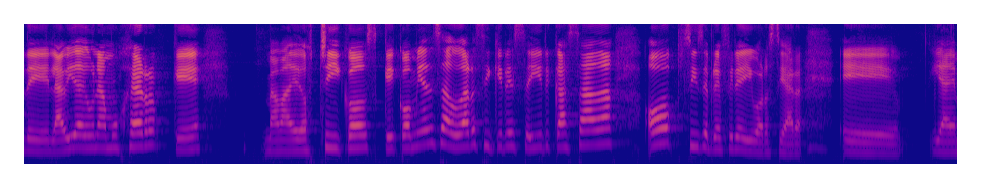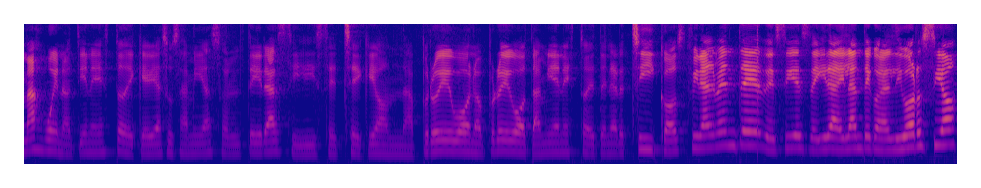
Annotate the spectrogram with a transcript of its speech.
de la vida de una mujer que mamá de dos chicos, que comienza a dudar si quiere seguir casada o si se prefiere divorciar. Eh, y además, bueno, tiene esto de que ve a sus amigas solteras y dice, che, ¿qué onda? ¿Pruebo, no pruebo? También esto de tener chicos. Finalmente decide seguir adelante con el divorcio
